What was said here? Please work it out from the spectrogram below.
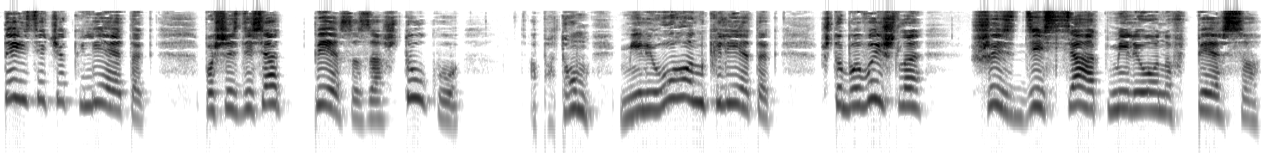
тысяча клеток по шестьдесят песо за штуку — а потом миллион клеток, чтобы вышло шестьдесят миллионов песо.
